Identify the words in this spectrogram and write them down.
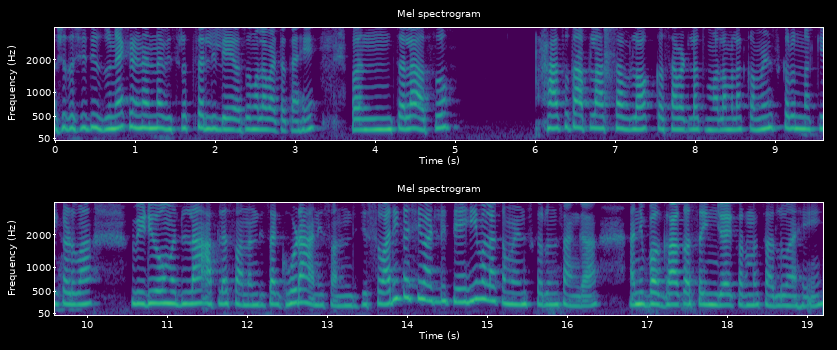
तशी तशी ती जुन्या खेळण्यांना विसरत चाललेली आहे असं मला वाटत आहे. पण चला असो. हाच होता आपला आजचा व्लॉग कसा वाटला तुम्हाला मला कमेंट्स करून नक्की कळवा. व्हिडिओमधला आपल्या स्वानंदीचा घोडा आणि स्वानंदीची स्वारी कशी वाटली तेही मला कमेंट्स करून सांगा. आणि बघा कसं एन्जॉय करणं चालू आहे.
